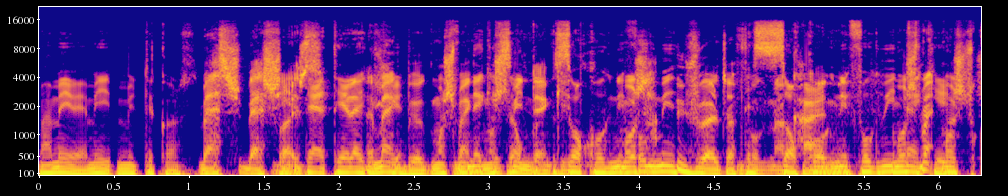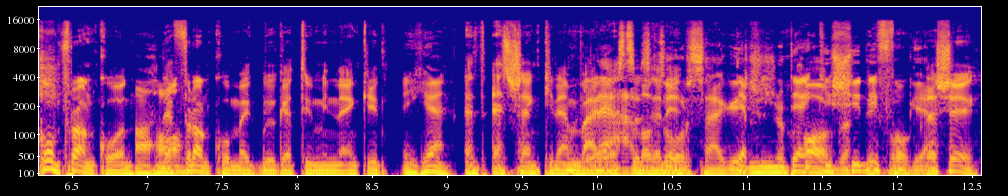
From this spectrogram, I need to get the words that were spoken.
Már mi, mi, mit akarsz? Bes, besírsz. De tényleg Megbőg, most, meg, mindenki most mindenki. zokogni most fog üvöltve de fognak zokogni hányni. fog most, mindenki? meg, most kon frankon, Aha. de frankon megbőgetünk mindenkit. Igen? Ez, ez senki nem várja ezt az zenét. ország, De mindenki sírni fog? Tessék?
